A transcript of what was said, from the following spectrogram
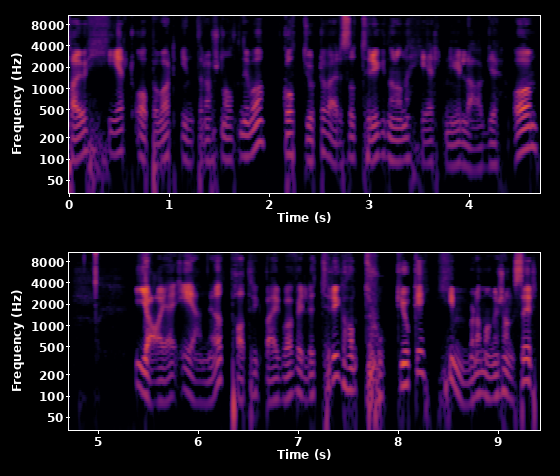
Tar jo helt åpenbart internasjonalt nivå. Godt gjort å være så trygg når han er helt ny i laget. Og ja, jeg er enig i at Patrick Berg var veldig trygg. Han tok jo ikke himla mange sjanser.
